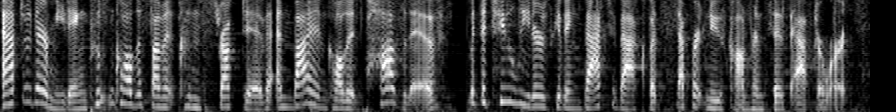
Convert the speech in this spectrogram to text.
After their meeting, Putin called the summit constructive and Biden called it positive, with the two leaders giving back to back but separate news conferences afterwards.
